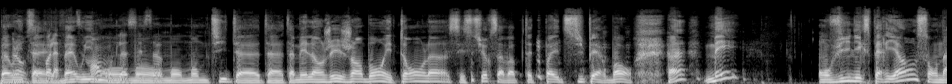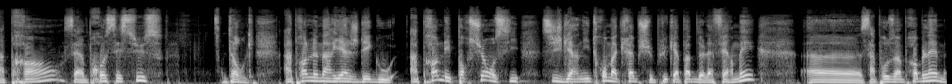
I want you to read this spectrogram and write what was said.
Ben oui, la fin ben oui, monde, mon, là, c'est mon, ça. mon, mon petit, t'as, t'as, t'as mélangé jambon et thon là. C'est sûr, ça va peut-être pas être super bon. Hein? Mais on vit une expérience, on apprend, c'est un processus. Donc, apprendre le mariage des goûts, apprendre les portions aussi. Si je garnis trop ma crêpe, je suis plus capable de la fermer, euh, ça pose un problème.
